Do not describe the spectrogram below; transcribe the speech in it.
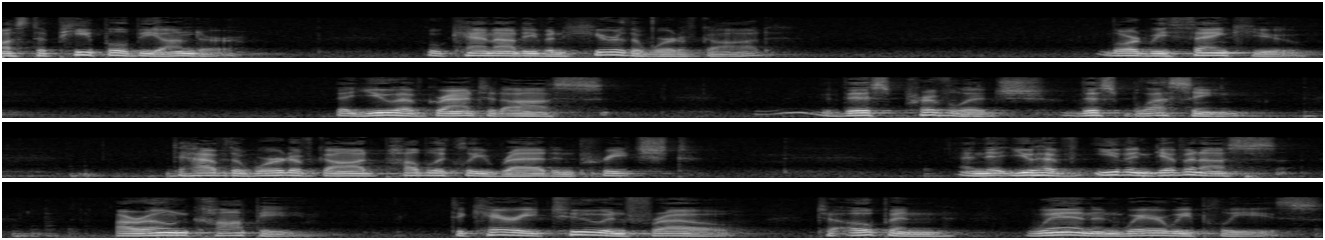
must a people be under who cannot even hear the word of God? Lord, we thank you that you have granted us this privilege, this blessing, to have the word of God publicly read and preached, and that you have even given us our own copy to carry to and fro, to open when and where we please.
